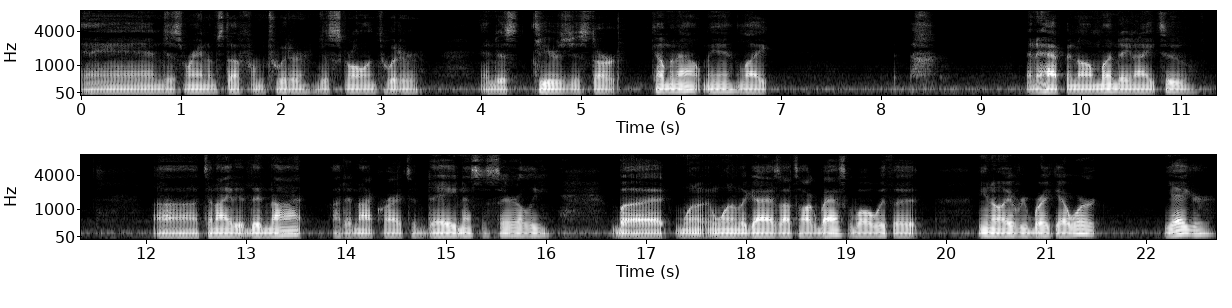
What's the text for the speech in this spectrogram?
and just random stuff from Twitter. Just scrolling Twitter, and just tears just start coming out, man. Like, and it happened on Monday night too. Uh, tonight it did not. I did not cry today necessarily, but one one of the guys I talk basketball with it you know, every break at work, Jaeger.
